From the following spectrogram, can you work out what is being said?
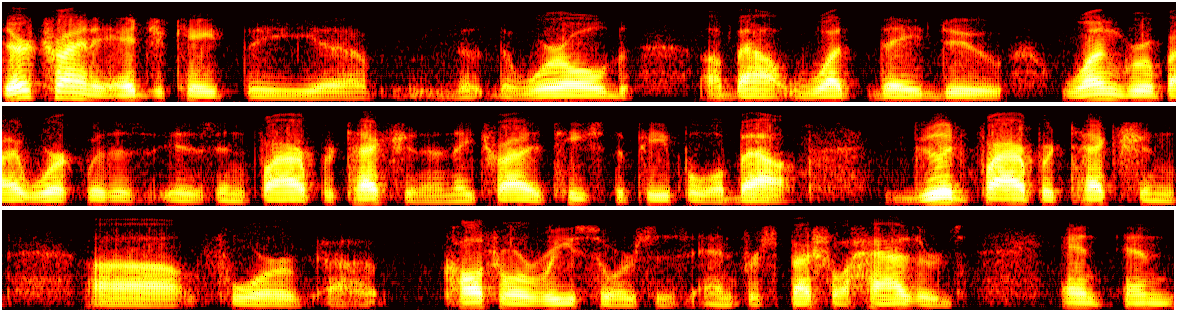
They're trying to educate the, uh, the the world about what they do. One group I work with is, is in fire protection, and they try to teach the people about good fire protection uh, for uh, cultural resources and for special hazards, and and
